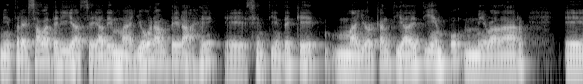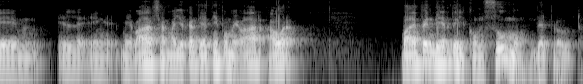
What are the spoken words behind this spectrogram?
Mientras esa batería sea de mayor amperaje, eh, se entiende que mayor cantidad de tiempo me va a dar, em, me va a dar, o sea, mayor cantidad de tiempo me va a dar. Ahora, va a depender del consumo del producto.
